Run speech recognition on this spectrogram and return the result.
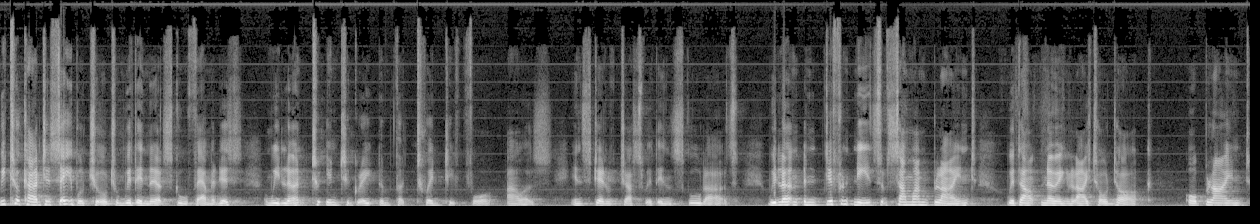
We took our disabled children within their school families and we learnt to integrate them for 24 hours instead of just within school hours. We learn the different needs of someone blind without knowing light or dark, or blind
